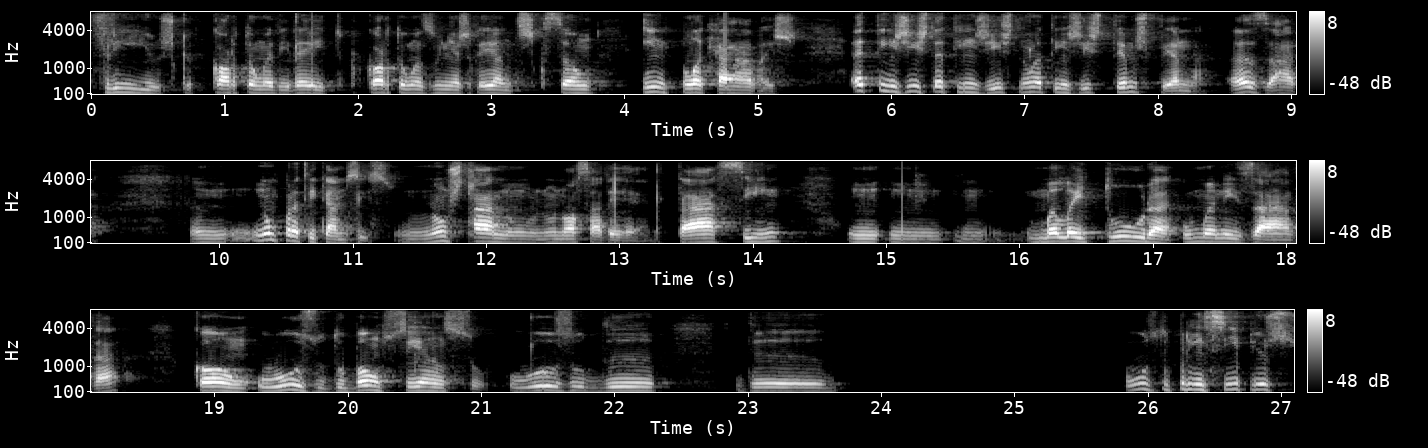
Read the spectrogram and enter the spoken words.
frios que cortam a direito, que cortam as unhas rentes, que são implacáveis. Atingiste, atingiste, não atingiste, temos pena, azar. Hum, não praticamos isso, não está no, no nosso ADN. Está, sim, um, um, uma leitura humanizada com o uso do bom senso, o uso de, de o uso de princípios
